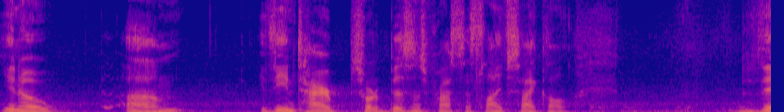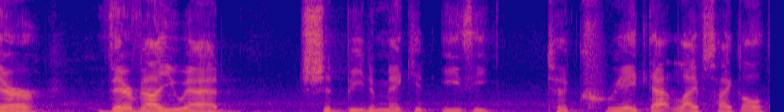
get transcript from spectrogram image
you know, um, the entire sort of business process lifecycle. Their their value add should be to make it easy to create that life cycle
